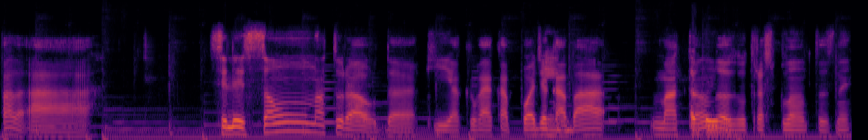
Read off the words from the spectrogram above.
fala a seleção natural da que a- vai, pode Sim. acabar matando perda. as outras plantas, né?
